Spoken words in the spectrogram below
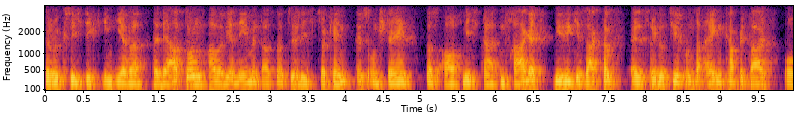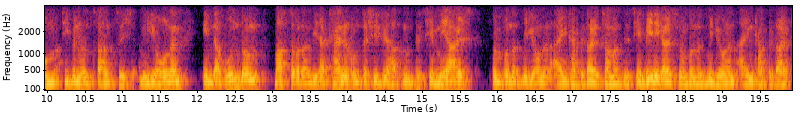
berücksichtigt in Ihrer Bewertung. Aber wir nehmen das natürlich zur Kenntnis und stellen das auch nicht äh, in Frage. Wie Sie gesagt haben, es reduziert unser Eigenkapital um 27 Millionen. In der Rundung macht aber dann wieder keinen Unterschied. Wir hatten ein bisschen mehr als 500 Millionen Eigenkapital, jetzt haben wir ein bisschen weniger als 500 Millionen Eigenkapital.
